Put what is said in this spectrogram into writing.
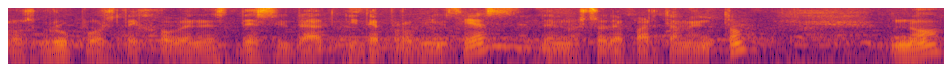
los grupos de jóvenes de ciudad y de provincias de nuestro departamento. ¿No?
